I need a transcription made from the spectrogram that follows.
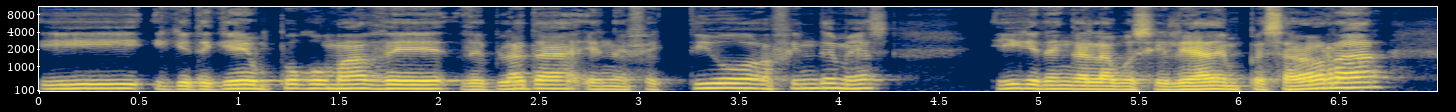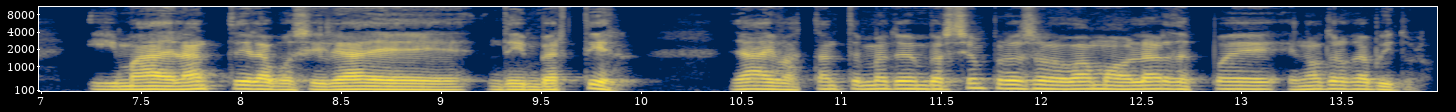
Y, que te quede un poco más de, plata en efectivo a fin de mes y que tengas la posibilidad de empezar a ahorrar y más adelante la posibilidad de, invertir. Ya hay bastantes métodos de inversión, pero eso lo vamos a hablar después en otro capítulo.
